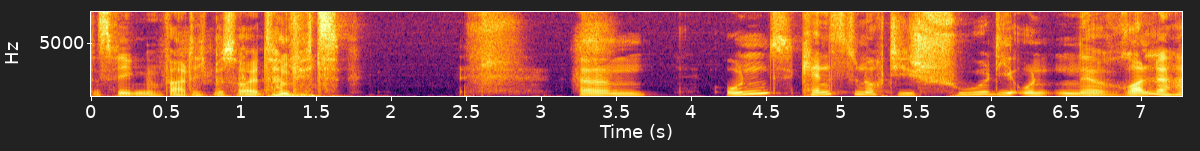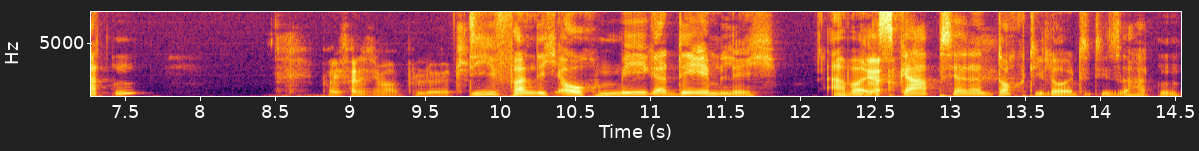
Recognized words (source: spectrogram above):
Deswegen warte ich bis heute damit. ähm, und kennst du noch die Schuhe, die unten eine Rolle hatten? Boah, die fand ich immer blöd. Die fand ich auch mega dämlich. Aber ja. es gab ja dann doch die Leute, die sie hatten.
